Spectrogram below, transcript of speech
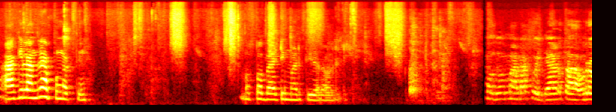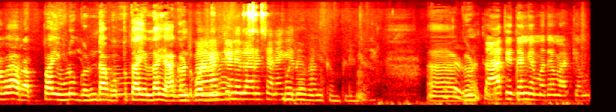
ಆಗಿಲ್ಲ ಅಂದ್ರೆ ಅಪ್ಪಂಗೆ ಹಾಕ್ತೀನಿ. ಅಪ್ಪ ಬ್ಯಾಟಿಂಗ್ ಮಾಡ್ತಿದಾರೆ ಆಲ್ರೆಡಿ ಮದುವೆ ಮಾಡಕ್ ಒದ್ದಾಡ್ತಾ ಅವ್ರವ ರಪ್ಪ ಇವಳು ಗಂಡ ಒಪ್ತಾ ಇಲ್ಲ ಯಾ ಗಂಟ್ಗಳು ಮದುವೆ ಬಗ್ಗೆ ಕಂಪ್ಲೇಂಟ್ ಗಂಡ ತಾತಿದ್ದಂಗೆ ಮದುವೆ ಮಾಡ್ಕೊಂಬ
